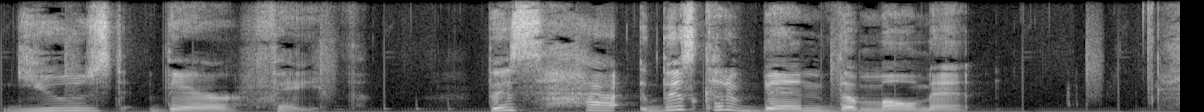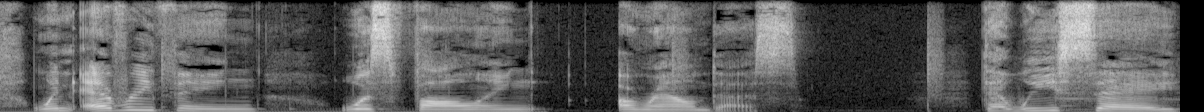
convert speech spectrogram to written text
used their faith. This ha- this could have been the moment when everything was falling around us. That we say,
